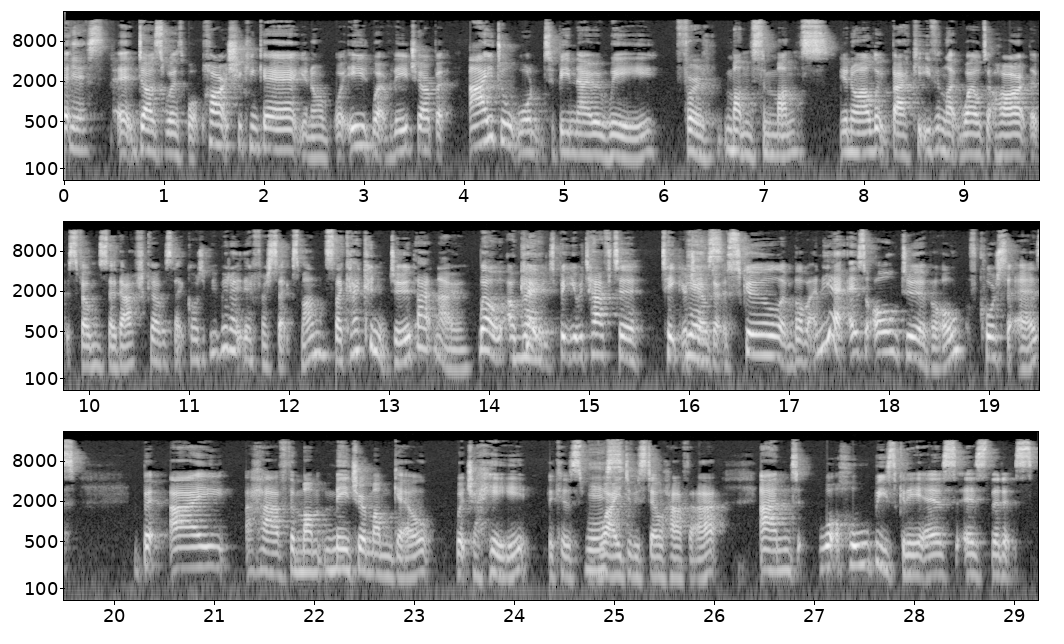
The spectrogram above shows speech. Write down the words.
It, yes. It does with what parts you can get, you know, what age, whatever age you are. But I don't want to be now away for months and months. You know, I look back at even like Wild at Heart that was filmed in South Africa. I was like, God, we were out there for six months. Like, I couldn't do that now. Well, I could, but you would have to take your Yes. child out of school and blah, blah. And yeah, it's all doable. Of course it is. But I have the mum, major mum guilt, which I hate because Yes. why do we still have that? And what Holby's great is, is that it's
